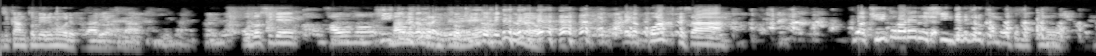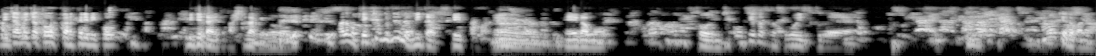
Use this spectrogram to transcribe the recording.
時間止める能力があるやつが、脅しで顔の真ん中ぐらいに、そう、切り取せてくるのよ。あれが怖くてさ、うわ、切り取られるシーン出てくるかもと思って、もう、めちゃめちゃ遠くからテレビこう、見てたりとかしてたけど、あ、でも結局全部見たやつっていうかね、映画も。そう、でも自己警察がすごい好きで、なんていうのかな、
